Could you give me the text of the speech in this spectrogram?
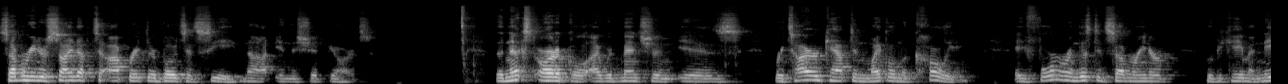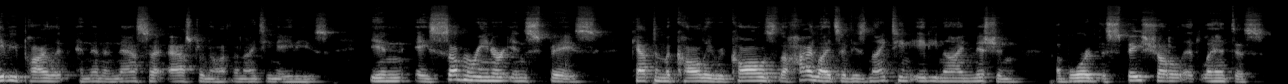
Submariners signed up to operate their boats at sea, not in the shipyards. The next article I would mention is retired Captain Michael McCulley, a former enlisted submariner who became a Navy pilot and then a NASA astronaut in the 1980s. In A Submariner in Space, Captain McCulley recalls the highlights of his 1989 mission aboard the Space Shuttle Atlantis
